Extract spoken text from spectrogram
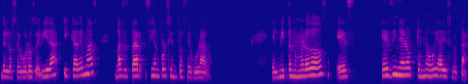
de los seguros de vida y que además vas a estar 100% asegurado. El mito número dos es, es dinero que no voy a disfrutar.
